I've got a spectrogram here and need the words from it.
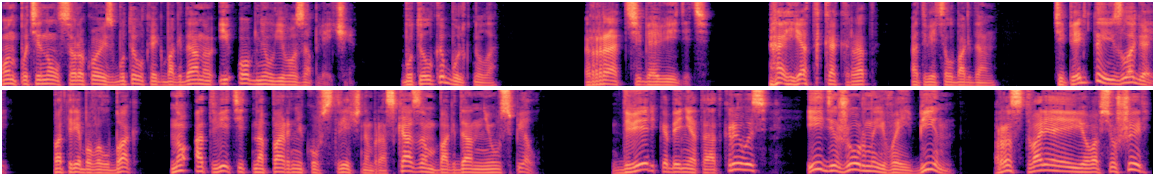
Он потянулся рукой с бутылкой к Богдану и обнял его за плечи. Бутылка булькнула. «Рад тебя видеть». «А я-то как рад», — ответил Богдан. «Теперь ты излагай», — потребовал Бак, но ответить напарнику встречным рассказом Богдан не успел. Дверь кабинета открылась, и дежурный Вейбин, растворяя ее во всю ширь,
